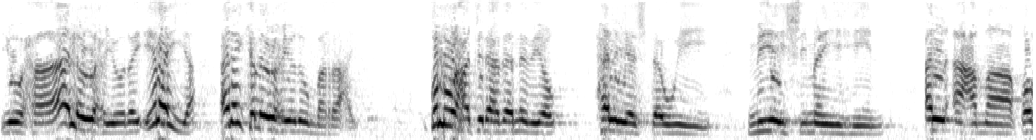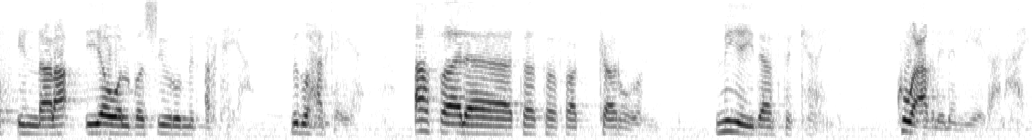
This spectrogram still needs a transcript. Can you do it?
yuuxaa la waxyooday ilaya. Anig kala waxyooday un raacay. Qul waxaad tidhaahdaa nebi ow hal yastawii miyay siman yihiin alacmaa qof indhala iyo walbasiiru mid arkaya. Mid wax arkaya. Afalaa tatafakkaruun? Miyaydaan fakerayni kuwa caqlile miyaydaan ahayn?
